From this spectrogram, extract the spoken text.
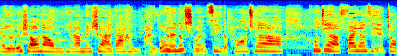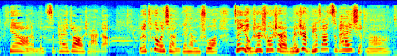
啊，有的时候呢，我们平常没事啊，大家很很多人都喜欢自己的朋友圈啊。空间啊，发一张自己的照片啊，什么自拍照啥的，我就特别想跟他们说，咱有事说事，没事别发自拍行吗？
